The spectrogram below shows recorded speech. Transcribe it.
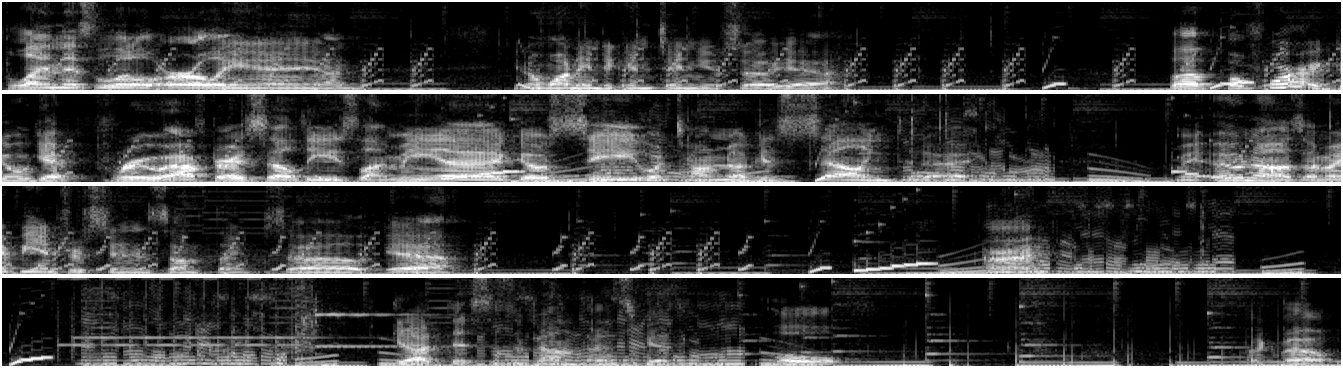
playing this a little early and, you know, wanting to continue, so yeah. But before I go get fruit after I sell these, let me uh, go see what Tom Nook is selling today. I mean, who knows, I might be interested in something, so yeah. Alright. Got this as a Valentine's gift. Lol. Talk about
